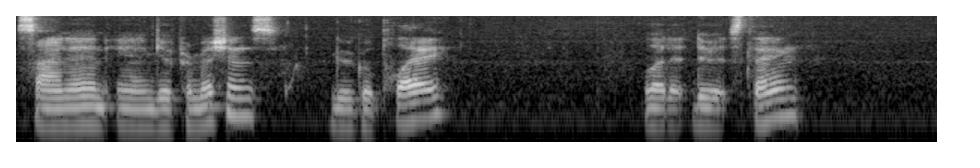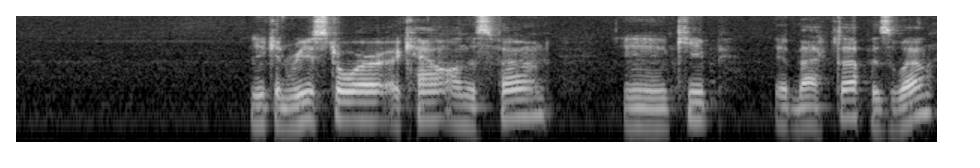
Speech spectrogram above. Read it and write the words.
sign in and give permissions. Google Play. Let it do its thing. You can restore account on this phone and keep it backed up as well.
